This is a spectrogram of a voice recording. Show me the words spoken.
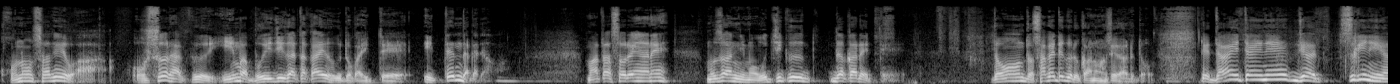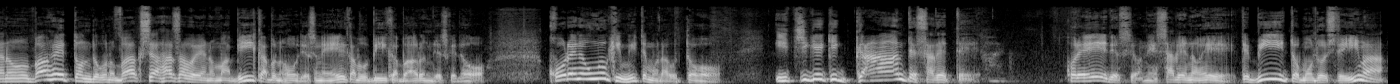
この下げは、おそらく今 V 字型回復とか言って、言ってんだけど、またそれがね、無残にも打ち砕かれて、ドーンと下げてくる可能性があると。で、大体ね、じゃあ次にあの、バフェットのところのバークシャーハサウェイのまあ B 株の方ですね、A 株、B 株あるんですけど、これの動き見てもらうと、一撃ガーンって下げて、これ A ですよね、下げの A。で、B と戻して、今、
